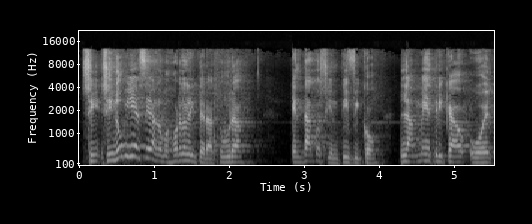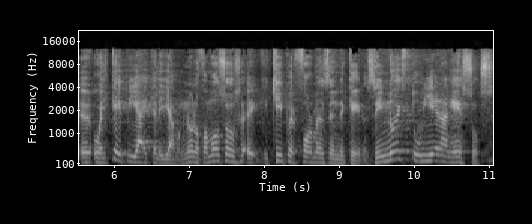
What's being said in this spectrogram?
Si, si no hubiese a lo mejor la literatura, el dato científico, la métrica o el, eh, o el KPI que le llaman, ¿no? los famosos eh, Key Performance Indicators, si no estuvieran esos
